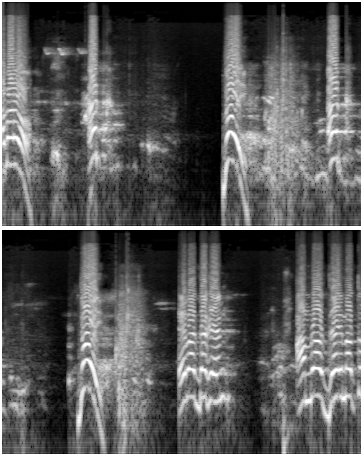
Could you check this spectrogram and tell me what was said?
আবারও। এক। দুই। দুই। এবার দেখেন আমরা যেই মাত্র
